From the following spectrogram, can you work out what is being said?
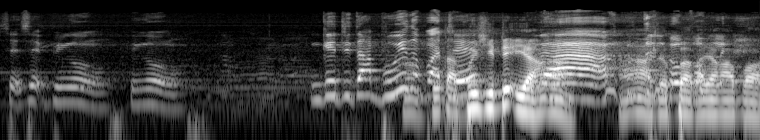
Sik sik bingung, bingung. Nggih ditabuhi to Pak De. Ditabuhi sithik ya. Lah, Ah, coba kaya ngapa?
